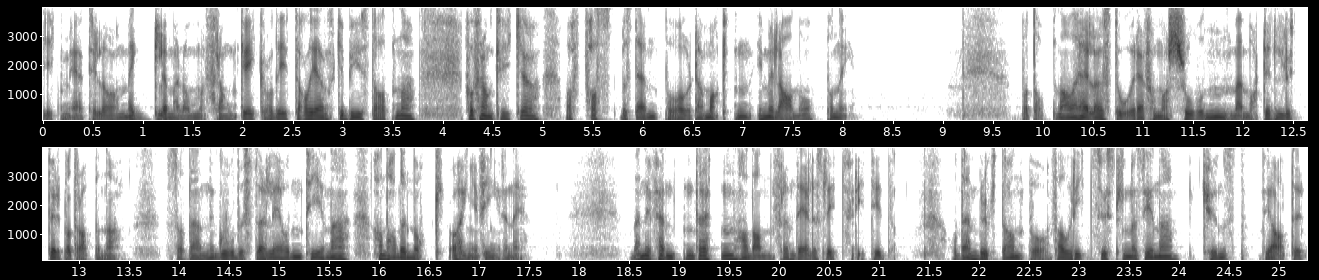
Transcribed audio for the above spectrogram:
gikk med til å megle mellom Frankrike og de italienske bystatene, for Frankrike var fast bestemt på å overta makten i Milano på ny. På toppen av det hele sto reformasjonen med Martin Luther på trappene, så den godeste Leo den tiende, han hadde nok å henge fingrene i. Men i 1513 hadde han fremdeles litt fritid, og den brukte han på favorittsyslene sine, kunst, teater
